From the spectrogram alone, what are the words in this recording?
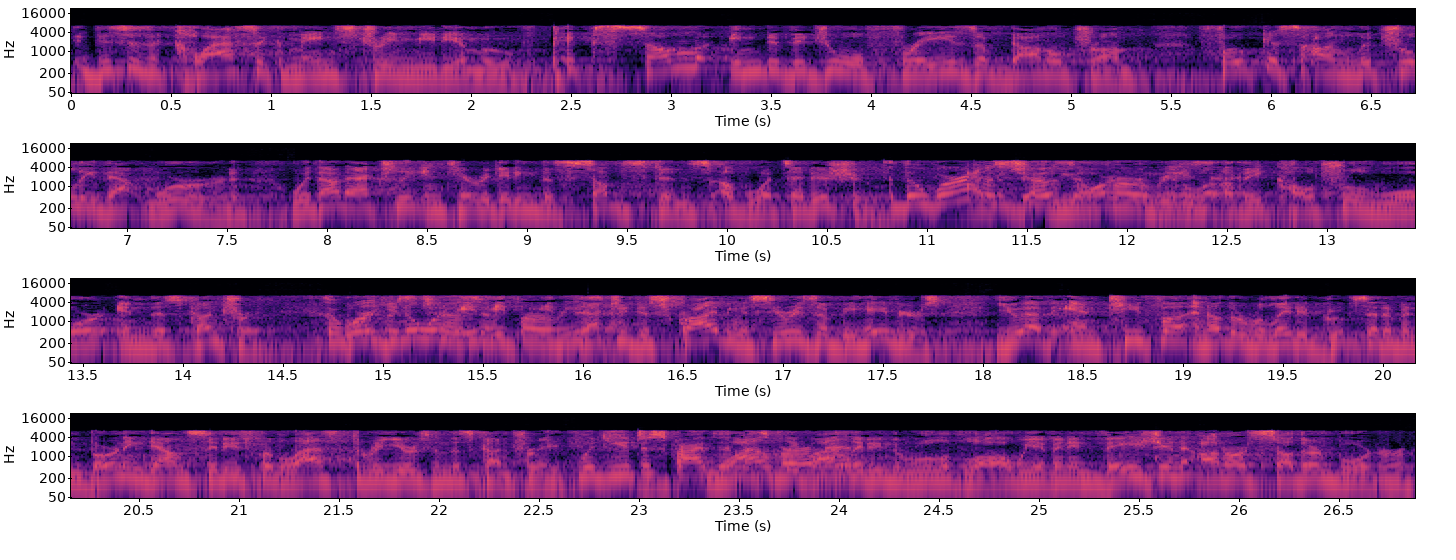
This is a classic mainstream media move. Pick some individual phrase of Donald Trump, focus on literally that word without actually interrogating the substance of what's at issue. The word I was chosen we are for in the middle reason. of a cultural war in this country. The well, word you know what? It- a it's actually describing a series of behaviors. You have Antifa and other related groups that have been burning down cities for the last three years in this country. Would you describe them as wildly vermin? violating the rule of law. We have an invasion on our southern border.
